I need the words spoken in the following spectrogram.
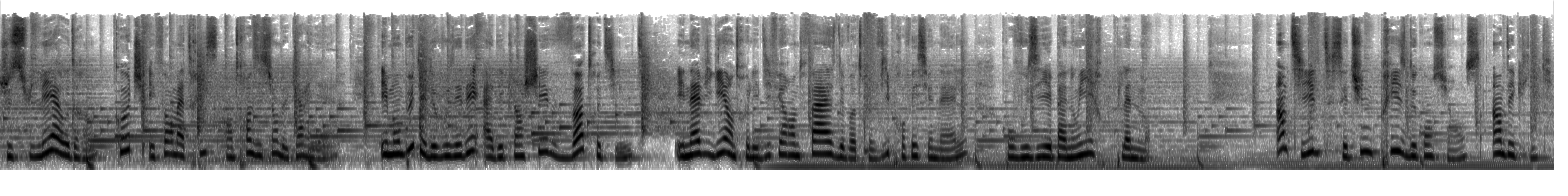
Je suis Léa Audrin, coach et formatrice en transition de carrière, et mon but est de vous aider à déclencher votre tilt et naviguer entre les différentes phases de votre vie professionnelle pour vous y épanouir pleinement. Un tilt, c'est une prise de conscience, un déclic,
